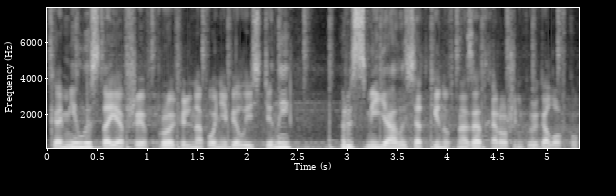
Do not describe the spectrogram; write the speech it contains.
Камила, стоявшая в профиль на фоне белой стены, рассмеялась, откинув назад хорошенькую головку.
